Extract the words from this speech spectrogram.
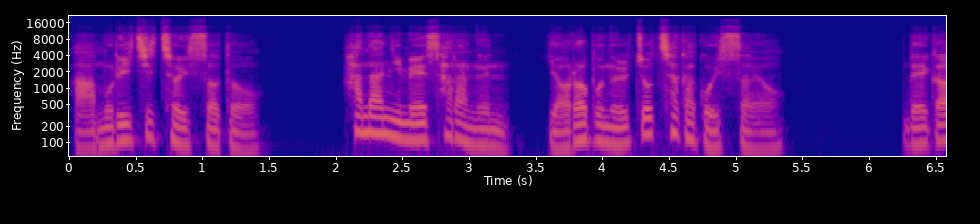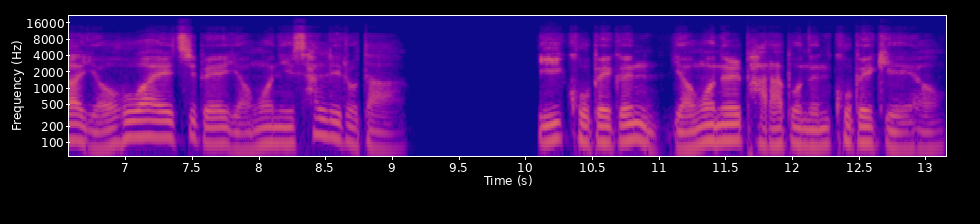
아무리 지쳐 있어도, 하나님의 사랑은 여러분을 쫓아가고 있어요. 내가 여호와의 집에 영원히 살리로다. 이 고백은 영원을 바라보는 고백이에요.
